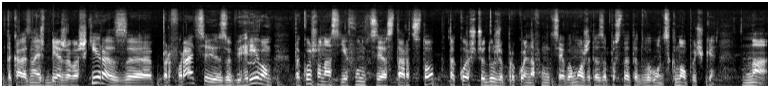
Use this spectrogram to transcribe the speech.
така, знаєш, бежева шкіра з перфорацією, з обігрівом. Також у нас є функція старт-стоп. Також що дуже прикольна функція. Ви можете запустити двигун з кнопочки на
